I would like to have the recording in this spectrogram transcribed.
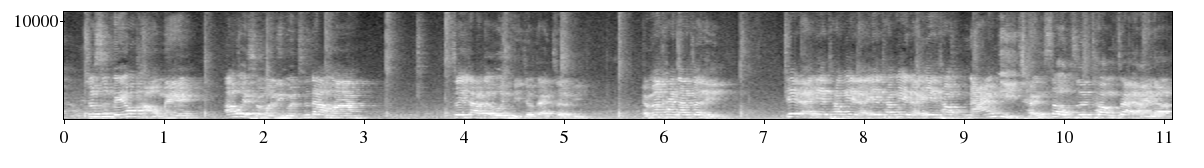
有？就是没有好没啊？为什么你们知道吗？最大的问题就在这里，有没有看到这里？越来越痛，越来越痛，越来越痛，难以承受之痛。再来呢，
